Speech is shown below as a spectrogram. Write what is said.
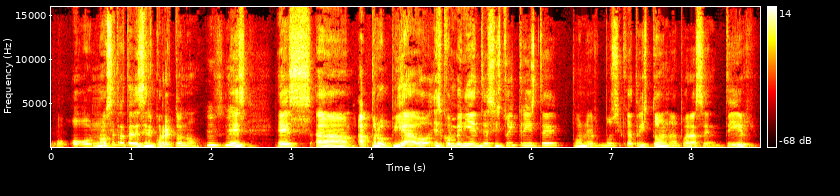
O, o no se trata de ser correcto o no. Pues. Es, es ah, apropiado, es conveniente, si estoy triste, poner música tristona para sentir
